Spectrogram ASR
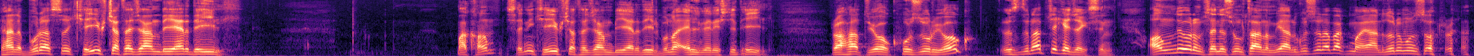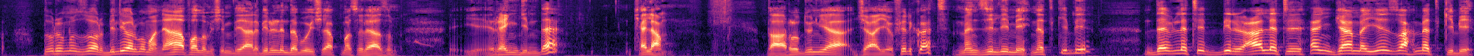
Yani burası keyif çatacağın bir yer değil. Makam senin keyif çatacağın bir yer değil. Buna elverişli değil. Rahat yok, huzur yok. ızdırap çekeceksin. Anlıyorum seni sultanım. Yani kusura bakma yani durumun zor. durumun zor. Biliyorum ama ne yapalım şimdi yani birinin de bu işi yapması lazım. Renginde kelam. Daru dünya cayı firkat, menzilli mihnet gibi, devleti bir aleti hengameyi zahmet gibi.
